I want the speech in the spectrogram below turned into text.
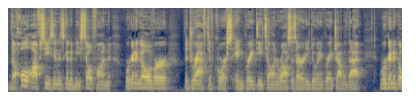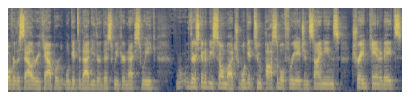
The whole offseason is going to be so fun. We're going to go over the draft, of course, in great detail, and Ross is already doing a great job of that. We're going to go over the salary cap. we will get to that either this week or next week. There's going to be so much. We'll get to possible free agent signings, trade candidates,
